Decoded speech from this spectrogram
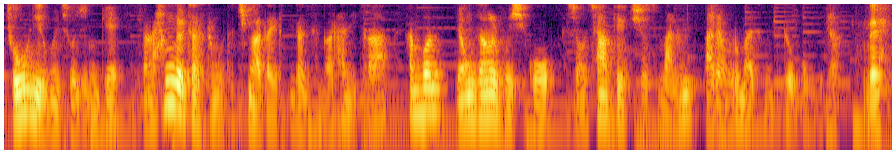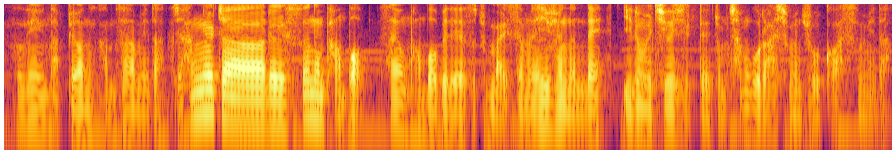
좋은 이름을 지어주는 게 저는 한 글자 쓰는 것도 중요하다 이런 생각을 하니까 한번 영상을 보시고 다시 한번 생각해 주셨으면 하는 바람으로 말씀을 드려봅니다. 네, 선생님 답변 감사합니다. 이제 학렬자를 쓰는 방법, 사용 방법에 대해서 좀 말씀을 해주셨는데 이름을 지으실 때 좀 참고를 하시면 좋을 것 같습니다.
